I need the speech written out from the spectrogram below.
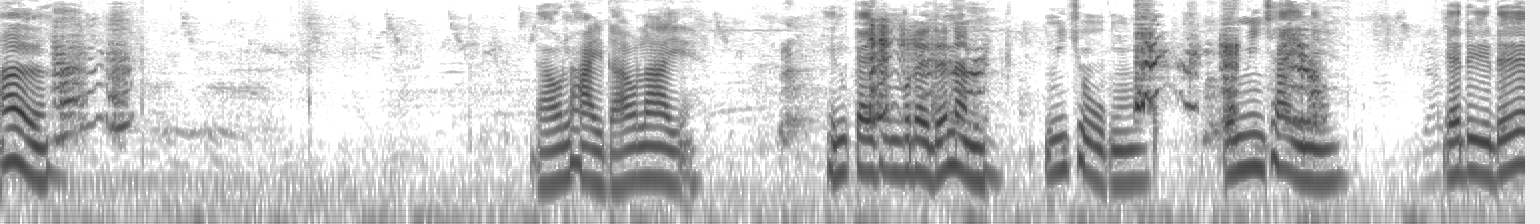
เออ ดาวไล่ดาวไล่เห็นไก่เป็นบ่ได้เด้อนั่นมีโฉกก็มีใช่นี่อย่าดื้อเด้อ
